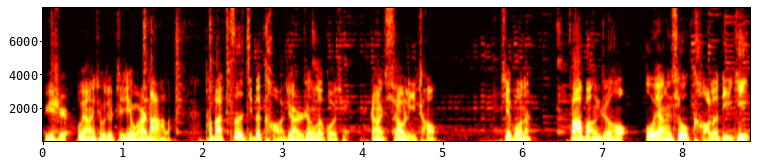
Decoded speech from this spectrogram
于是欧阳修就直接玩大了，他把自己的考卷扔了过去，让小李抄。结果呢，发榜之后，欧阳修考了第一，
